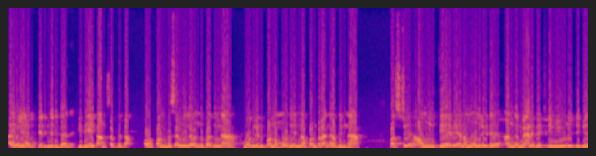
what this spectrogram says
அது வெளியில தெரிஞ்சிருக்காது. இதே கான்செப்ட் தான். பங்கு சந்தையில வந்து பாத்தீங்கன்னா முதலீடு பண்ணும்போது என்ன பண்றாங்க அப்படின்னா ஃபர்ஸ்ட் அவங்களுக்கு தேவையான முதலீடு அந்த மேனுஃபேக்சரிங் யூனிட்டுக்கு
